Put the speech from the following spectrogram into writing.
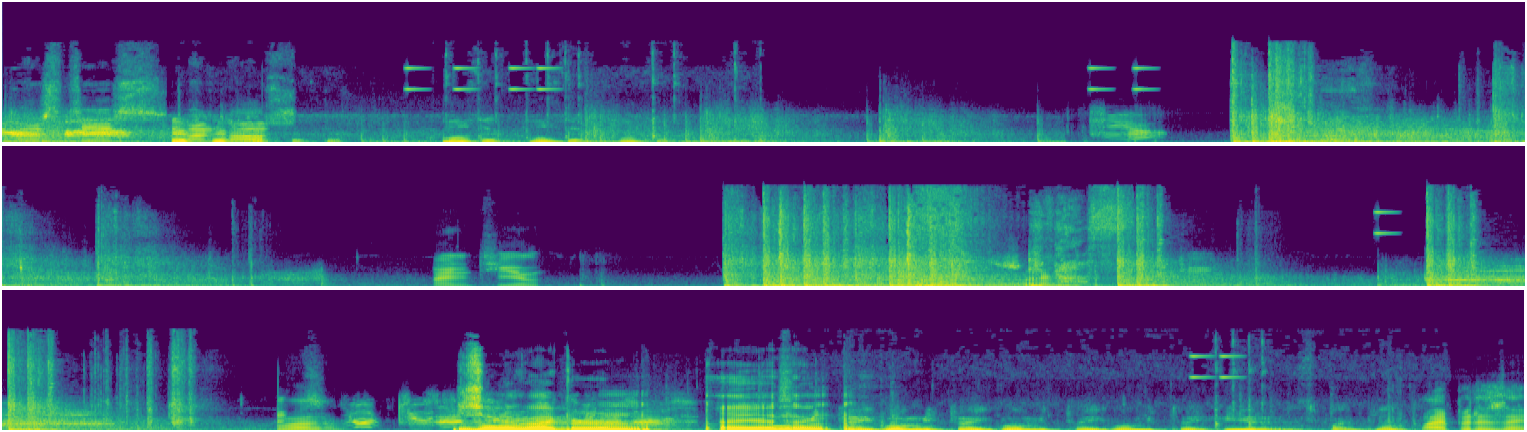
First is Left, one left, house. left, left. Close there, close there, close there. Mine heal. There's only Viper and A, I Go think. go go go. Here is my plan. Viper is A, yeah.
